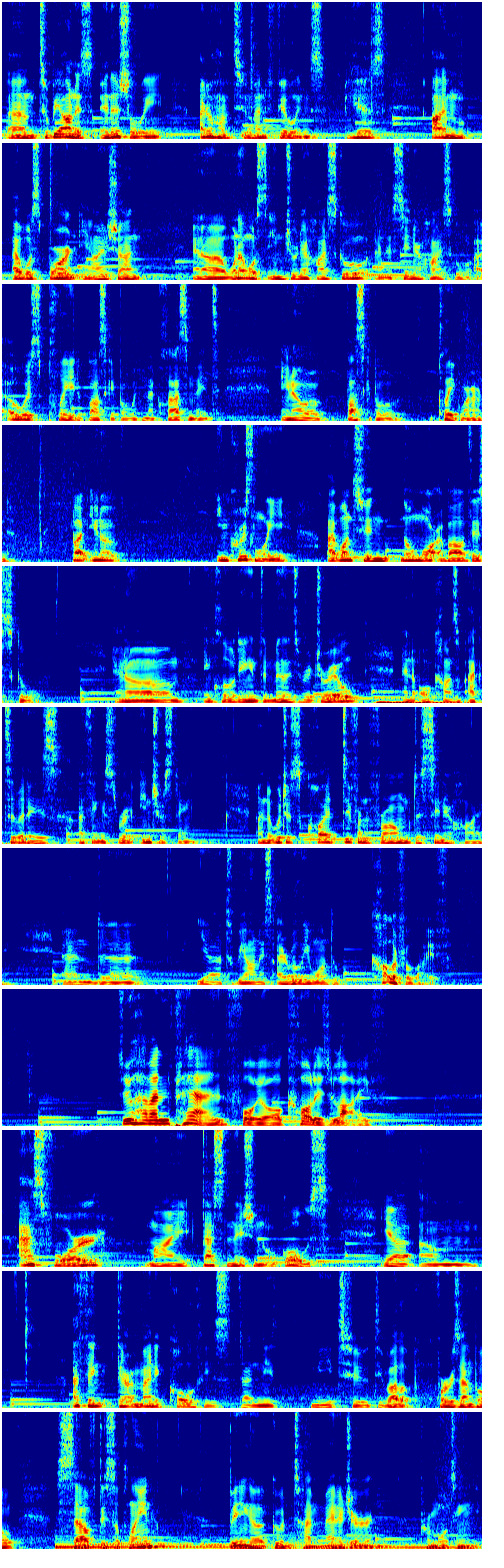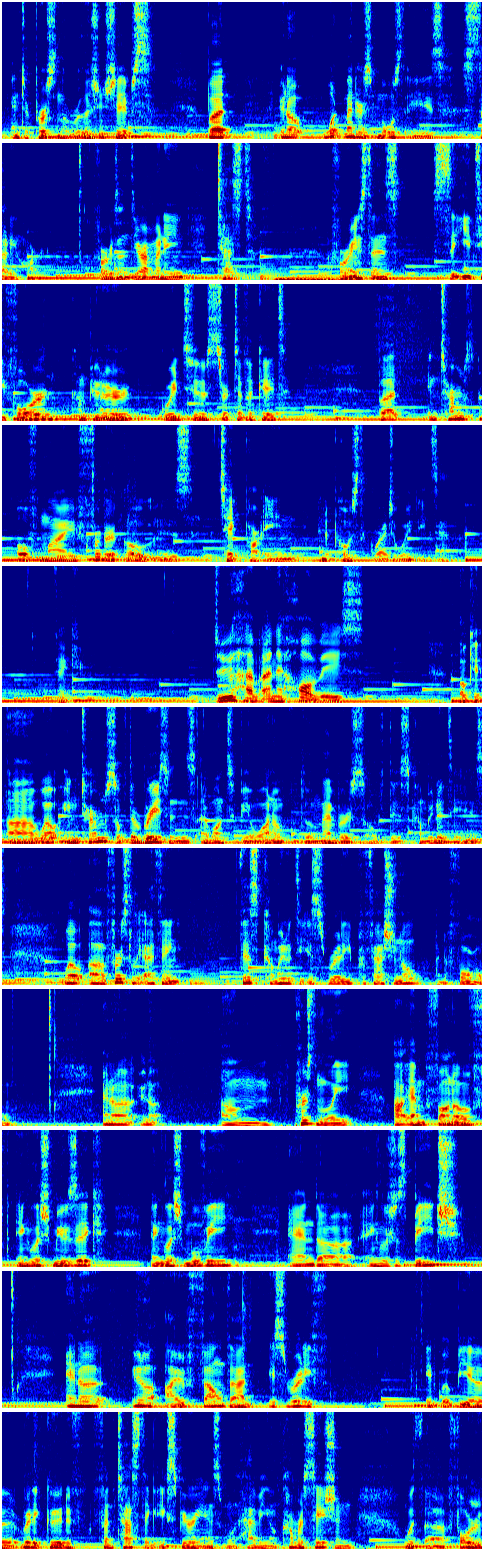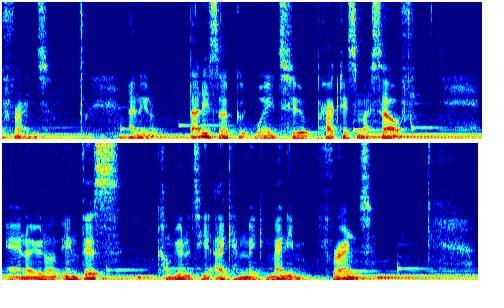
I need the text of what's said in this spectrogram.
Um, to be honest, initially, I don't have too many feelings because I'm I was born in Anshan, and uh, when I was in junior high school and senior high school, I always played basketball with my classmates in our basketball playground. But you know, increasingly, I want to know more about this school, and um, including the military drill and all kinds of activities. I think it's really interesting and which is quite different from the senior high. And uh, yeah, to be honest, I really want a colorful life. Do you have any plan for your college life? As for my destination or goals, yeah, um, I think there are many qualities that need me to develop. For example, self-discipline, being a good time manager, promoting interpersonal relationships. But you know, what matters most is studying hard. For example, there are many tests. For instance, CET4, computer grade 2 certificate. But in terms of my further goal is take part in, in a postgraduate exam. Thank you. Do you have any hobbies? Okay, uh, well, in terms of the reasons I want to be one of the members of this community is, well, uh, firstly, I think this community is really professional and formal. And uh, you know, um, personally, I am fond of English music, English movie, and uh, English speech. And uh, you know, I found that it's really, it will be a really good, fantastic experience when having a conversation with uh, foreign friends. And you know, that is a good way to practice myself. And uh, you know, in this community, I can make many friends.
